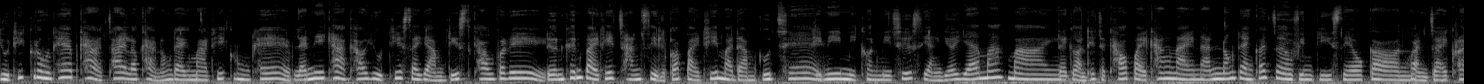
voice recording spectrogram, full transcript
อยู่ที่กรุงเทพค่ะ ใช่แล้วค่ะน้องแดงมาที่กรุงเทพ และนี่ค่ะเขาอยู่ที่สยามดิสคัฟเวอรี่เดินขึ้นไปที่ชั้นสี่แล้วก็ไปที่มาดามกุชเช่ที่นี่มีคนมีชื่อเสียงเยอะแยะมากมาย แต่ก่อนที่จะเข้าไปข้างในนั้น น้องแดงก็เจอวินดีเซลก่อนขวัญใจใคร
